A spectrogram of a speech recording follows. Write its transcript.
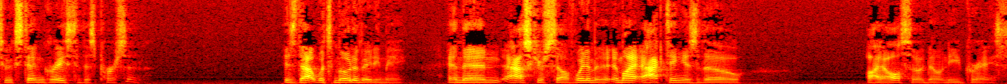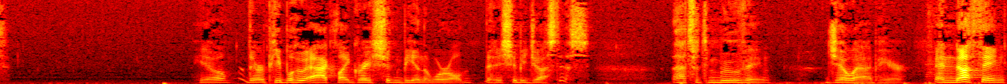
to extend grace to this person? Is that what's motivating me? And then ask yourself wait a minute, am I acting as though I also don't need grace? You know, there are people who act like grace shouldn't be in the world, that it should be justice. That's what's moving Joab here. And nothing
